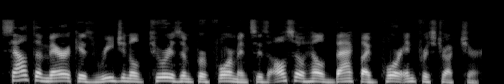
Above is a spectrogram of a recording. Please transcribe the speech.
South America's regional tourism performance is also held back by poor infrastructure.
